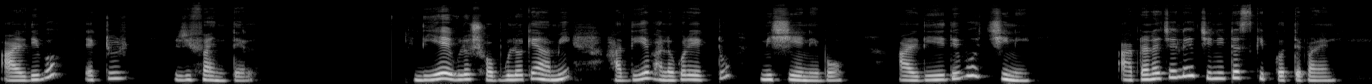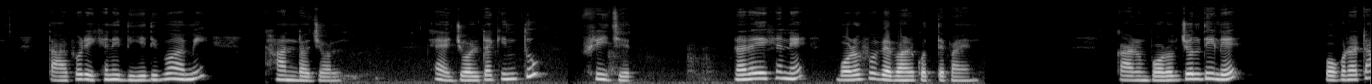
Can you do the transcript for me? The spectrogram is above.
আর দিব একটু রিফাইন তেল। দিয়ে এগুলো সবগুলোকে আমি হাত দিয়ে ভালো করে একটু মিশিয়ে নেব। আর দিয়ে দেব চিনি। আপনারা চাইলে চিনিটা স্কিপ করতে পারেন। তারপর এখানে দিয়ে দিব আমি ঠান্ডা জল। হ্যাঁ জলটা কিন্তু ফ্রিজের আপনারা এখানে বরফও ব্যবহার করতে পারেন। কারণ বরফ জল দিলে পকোড়াটা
